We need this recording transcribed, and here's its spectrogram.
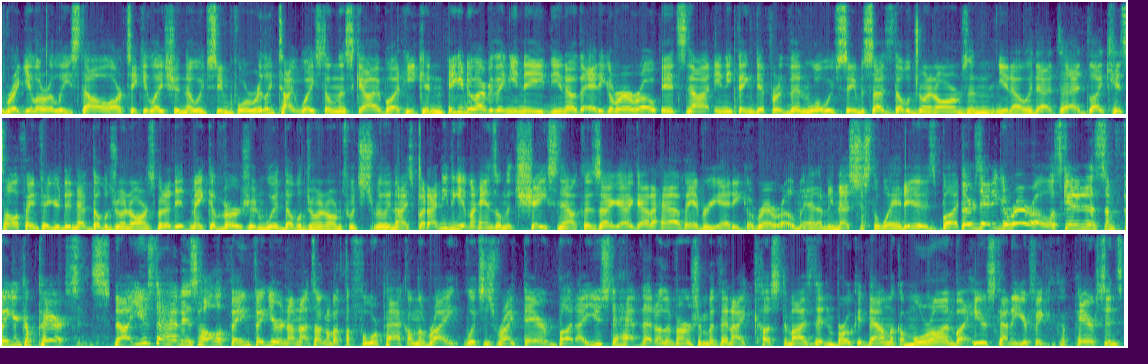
regular Elite style articulation that we've seen before. Really tight waist on this guy, but he can, he can do everything you need. You know, the Eddie Guerrero, it's not anything different than what we've seen besides double jointed arms, and, you know, that, like, his Hall of Fame figure didn't have double jointed arms, but I did make a version with double jointed arms, which is really nice, but I need to get my hands on the chase now, because I, I gotta have every Eddie Guerrero. Man. I mean, that's just the way it is. But there's Eddie Guerrero. Let's get into some figure comparisons. Now, I used to have his Hall of Fame figure, and I'm not talking about the four-pack on the right, which is right there, but I used to have that other version, but then I customized it and broke it down like a moron. But here's kind of your figure comparisons.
